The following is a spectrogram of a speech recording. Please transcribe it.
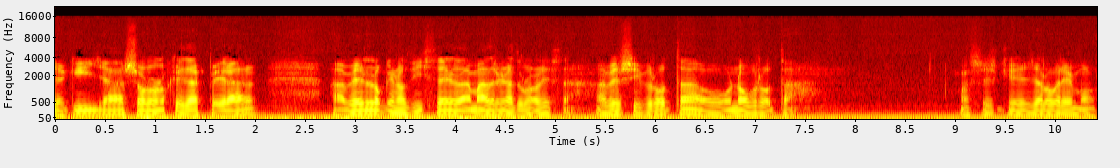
Y aquí ya solo nos queda esperar a ver lo que nos dice la madre naturaleza, a ver si brota o no brota. Así es que ya lo veremos.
